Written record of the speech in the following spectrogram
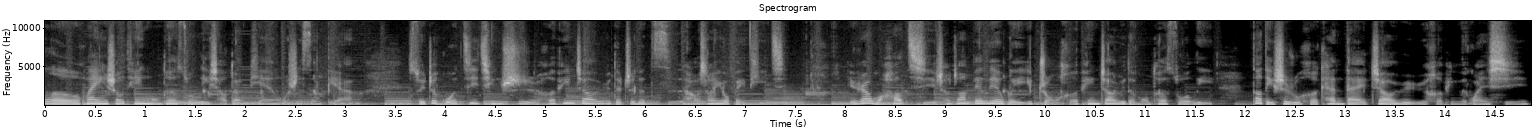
Hello，欢迎收听蒙特梭利小短片，我是森迪亚。随着国际情势，和平教育的这个词好像又被提及，也让我好奇，常常被列为一种和平教育的蒙特梭利，到底是如何看待教育与和平的关系？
